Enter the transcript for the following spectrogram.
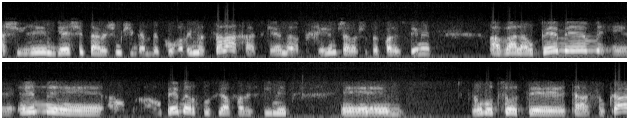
עשירים, יש את האנשים שגם מקורבים לצלחת, כן, הבכירים של הרשות הפלסטינית, אבל הרבה מהם, אין, הרבה מהאוכלוסייה הפלסטינית לא מוצאות uh, תעסוקה,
